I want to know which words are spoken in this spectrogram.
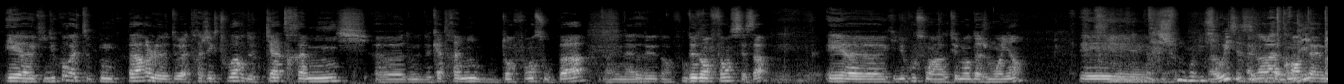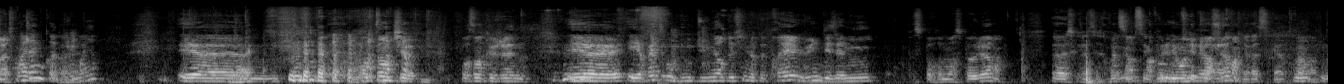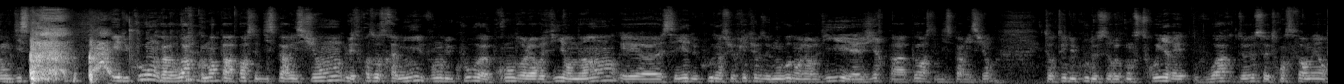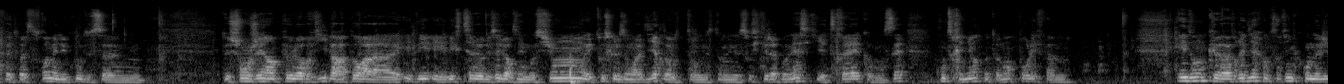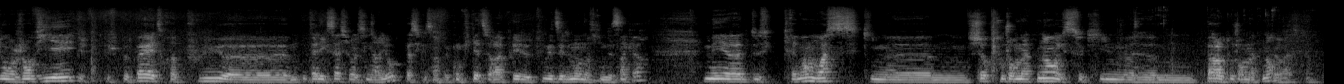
Et euh, qui du coup en fait, donc, parle de la trajectoire de quatre amis, euh, de, de quatre amis d'enfance ou pas, Il y en a deux d'enfants. deux d'enfance, c'est ça, et euh, qui du coup sont actuellement d'âge moyen. Et ah oui, c'est ça. Dans la trentaine. Dans la trentaine, quoi, les moyens. Et euh, en tant que en tant que jeune. Et, euh, et en fait, au bout d'une heure de film à peu près, l'une des amies, c'est pas vraiment un spoiler, euh, parce que en fait, c'est un- c'est un peu l'élément déclencheur. Il reste 4 heures. donc. Et du coup, on va voir comment, par rapport à cette disparition, les trois autres amis vont du coup euh, prendre leur vie en main et euh, essayer du coup d'insuffler quelque chose de nouveau dans leur vie et agir par rapport à cette disparition. Et tenter du coup de se reconstruire et voire de se transformer en fait, pas se transformer, mais du coup de se de changer un peu leur vie par rapport à aider et d'extérioriser leurs émotions et tout ce qu'elles ont à dire dans, dans- dans une société japonaise qui est très, comme on sait, contraignante notamment pour les femmes. Et donc, euh, à vrai dire, comme c'est un film qu'on a vu en janvier, je, je peux pas être plus euh, étalé que ça sur le scénario, parce que c'est un peu compliqué de se rappeler de tous les éléments d'un film de 5 heures. Mais euh, de, vraiment, moi, ce qui me euh, choque toujours maintenant et ce qui me euh, parle toujours maintenant,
